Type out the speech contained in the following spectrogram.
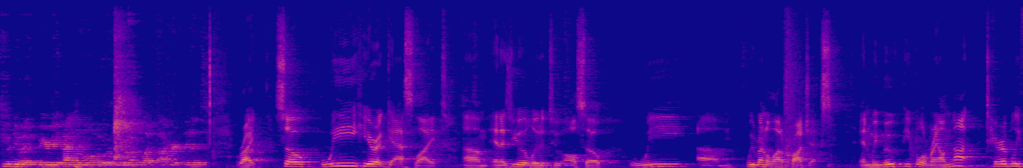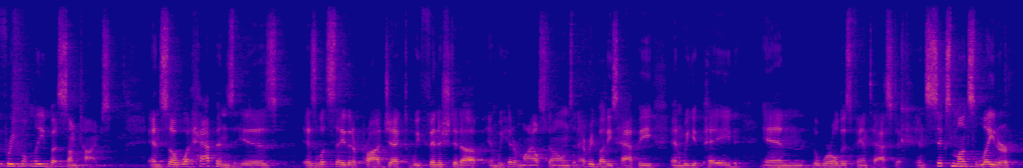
You would do a very high level overview of what Docker is. Right. So we here at Gaslight, um, and as you alluded to also, we, um, we run a lot of projects and we move people around, not terribly frequently, but sometimes. And so what happens is, is let's say that a project, we finished it up and we hit our milestones and everybody's happy and we get paid and the world is fantastic. And six months later,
